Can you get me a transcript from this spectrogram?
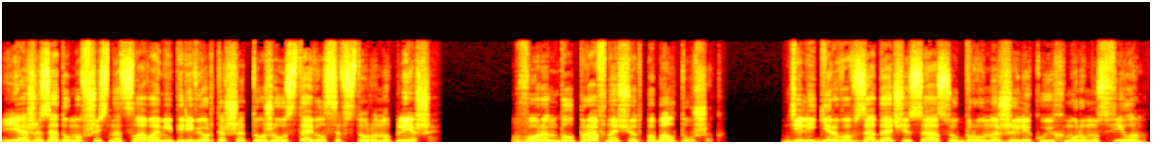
Я же, задумавшись над словами перевертыша, тоже уставился в сторону плеши. Ворон был прав насчет поболтушек. Делегировав задачи Сасу, Бруно, Жилику и Хмурому с Филом,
